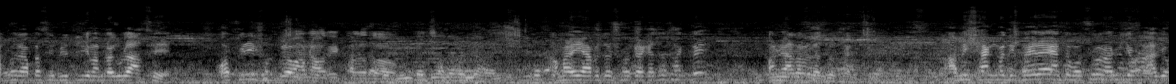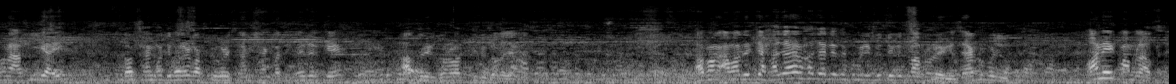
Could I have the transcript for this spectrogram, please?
আপনার আব্বাসের বিরুদ্ধে যে মামলাগুলো আছে অচিরেই সবগুলো মামলা আমাদের খালা দেওয়া আমার এই আবেদন সরকারের কাছে থাকবে, আমি আদালতের কাছেও থাকবে। আমি সাংবাদিক ভাইরা, এত বছর আমি যখন যখন আসি যাই তখন সাংবাদিক ভাইরা কষ্ট করেছেন। আমি সাংবাদিক ভাইদেরকে আন্তরিক ধন্যবাদ, কৃতজ্ঞতা জানাচ্ছি এবং আমাদের যে হাজার হাজার নেতা কমিটির বিরুদ্ধে কিন্তু মামলা রয়ে গেছে, এখন পর্যন্ত। অনেক মামলা আছে।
